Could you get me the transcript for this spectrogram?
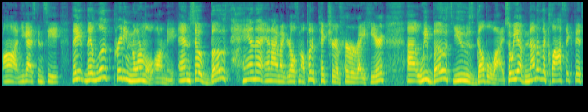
on, you guys can see they, they look pretty normal on me. And so both Hannah and I, my girlfriend, I'll put a picture of her right here. Uh, we both use double wide. So we have none of the classic fits.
